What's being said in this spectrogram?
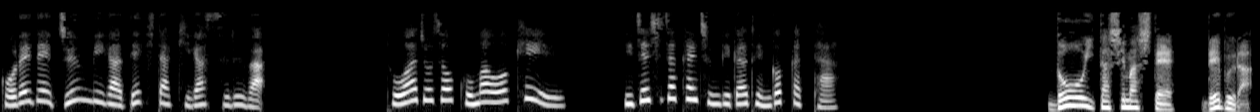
これで準備ができた気がするわ。 도와줘서 고마워, 케일. 이제 시작할 준비가 된 것 같아. どういたしまして、デブラ。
